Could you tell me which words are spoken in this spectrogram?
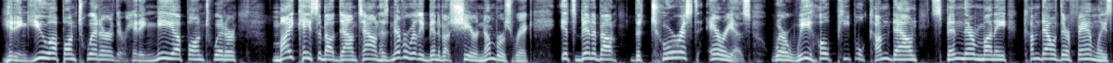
hitting you up on Twitter, they're hitting me up on Twitter. My case about downtown has never really been about sheer numbers, Rick. It's been about the tourist areas where we hope people come down, spend their money, come down with their families.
